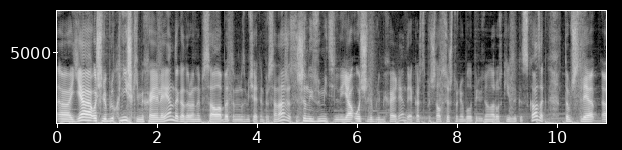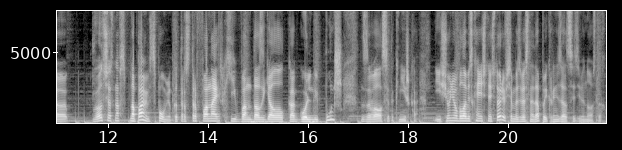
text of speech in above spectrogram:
э, я очень люблю книжки Михаила Энда, которые он написал об этом замечательном персонаже. Совершенно изумительный. Я очень люблю Михаила Энда. Я, кажется, прочитал все, что у него было переведено на русский язык из сказок. В том числе э, вот сейчас на, на память вспомню. Катастрофанархи Вандаз Ял алкогольный пунш называлась эта книжка. И еще у него была бесконечная история, всем известная, да, по экранизации 90-х.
